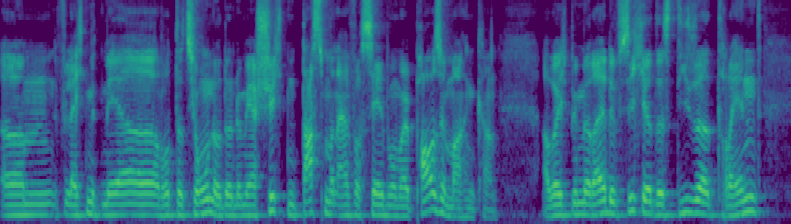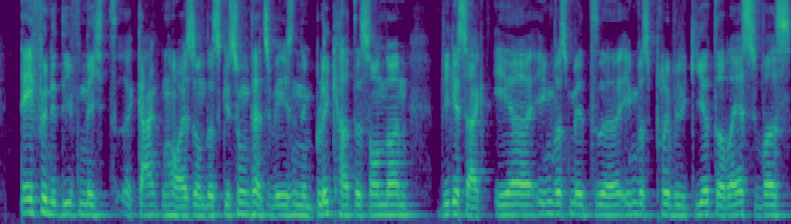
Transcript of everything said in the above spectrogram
ähm, vielleicht mit mehr Rotation oder mehr Schichten, dass man einfach selber mal Pause machen kann. Aber ich bin mir relativ sicher, dass dieser Trend definitiv nicht Krankenhäuser und das Gesundheitswesen im Blick hatte, sondern wie gesagt eher irgendwas mit äh, irgendwas privilegierteres, was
